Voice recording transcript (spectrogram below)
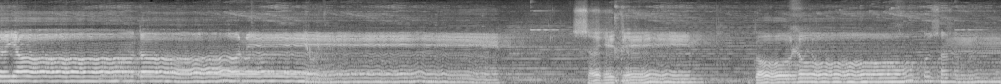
દયા સહજે સહેજે ગોલો સંચરે.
